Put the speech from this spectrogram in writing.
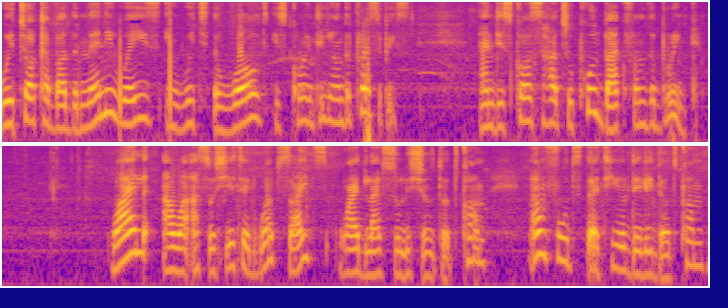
we talk about the many ways in which the world is currently on the precipice and discuss how to pull back from the brink. While our associated websites, wiredlifesolutions.com and foodsthathealdaily.com,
